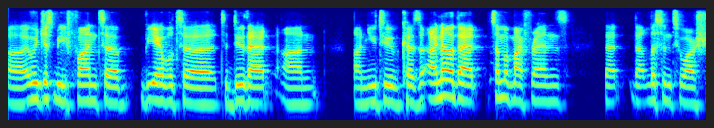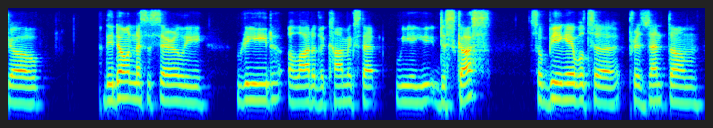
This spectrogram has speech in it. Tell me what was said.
uh, it would just be fun to be able to to do that on on YouTube because I know that some of my friends that that listen to our show, they don't necessarily read a lot of the comics that we discuss. So being able to present them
